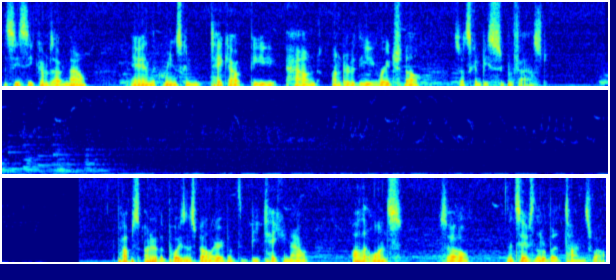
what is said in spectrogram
The CC comes out now, and the Queen's can take out the Hound under the Rage spell, so it's going to be super fast. Pups under the poison spell are able to be taken out all at once, so it saves a little bit of time as well.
